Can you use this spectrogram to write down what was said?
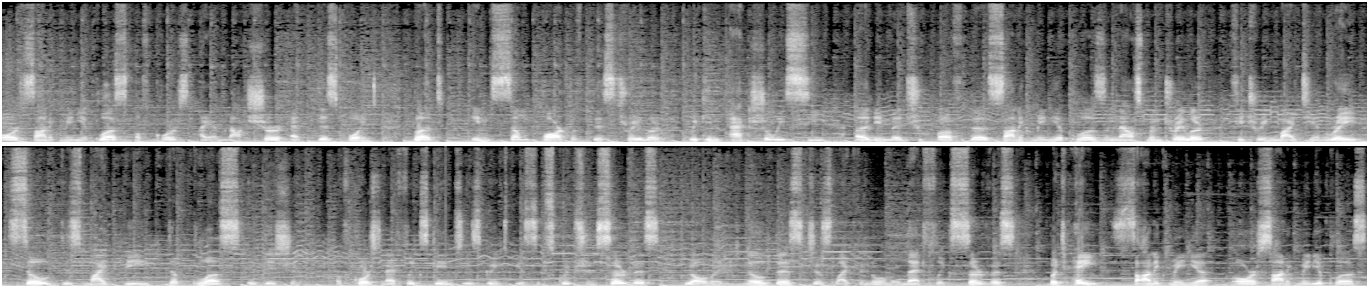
or Sonic Mania Plus. Of course, I am not sure at this point, but in some part of this trailer, we can actually see an image of the Sonic Mania Plus announcement trailer featuring Mighty and Ray, so this might be the Plus edition. Of course, Netflix Games is going to be a subscription service, we already know this, just like the normal Netflix service. But hey, Sonic Mania or Sonic Mania Plus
